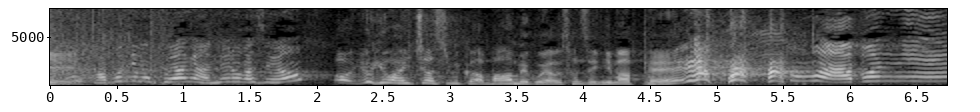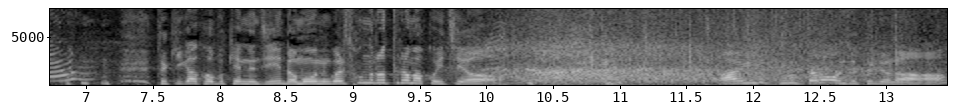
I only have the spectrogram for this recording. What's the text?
예, 예. 아버님은 고향에 안 내려가세요? 어, 여기 와 있지 않습니까? 마음의 고향 선생님 앞에. 어머, 아버님. 듣기가 거북했는지 넘어오는 걸 손으로 틀어막고 있지요 아, 근데 구름 따라 언제 뜨려나?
